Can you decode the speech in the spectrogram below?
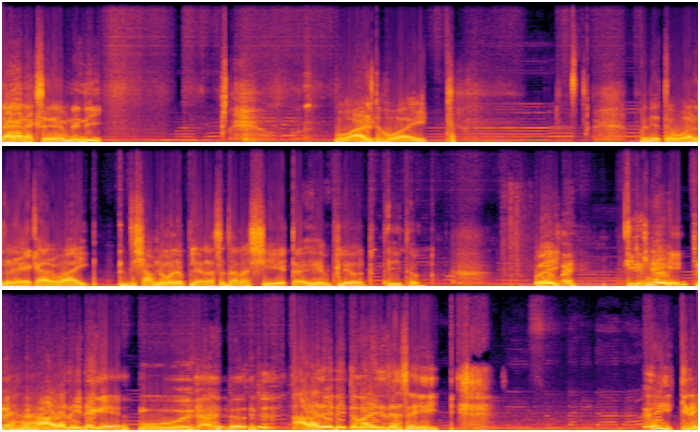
লাগা রাখছে এমনি নি? ওয়ার্ল্ড হোয়াইট মানে এতে ওয়ার্ল্ড হ্যাকার ভাই। সামনে মনে প্লেয়ার আছে তারা সে একটা প্লেয়ার দিই তো। ওই আলাদা গাছে আলাদা দেই তোমার আছে এই কিরে?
